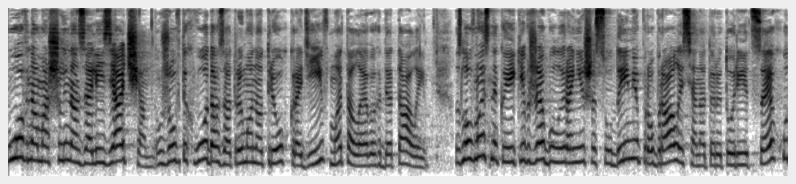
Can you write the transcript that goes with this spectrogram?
Повна машина залізяча. У жовтих водах затримано трьох крадіїв металевих деталей. Зловмисники, які вже були раніше судимі, пробралися на території цеху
